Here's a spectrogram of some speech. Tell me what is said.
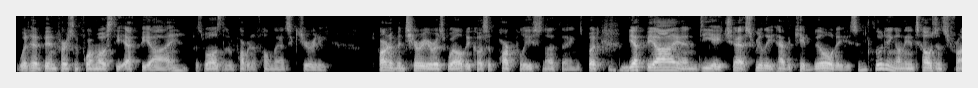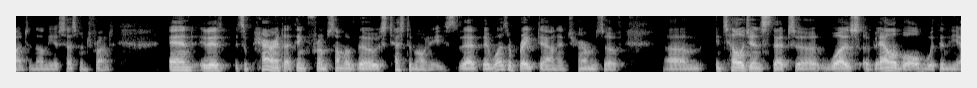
would have been first and foremost the FBI, as well as the Department of Homeland Security. Department of Interior as well because of park police and other things. But mm-hmm. the FBI and DHS really have the capabilities, including on the intelligence front and on the assessment front, and it is it's apparent, I think, from some of those testimonies that there was a breakdown in terms of um, intelligence that uh, was available within the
